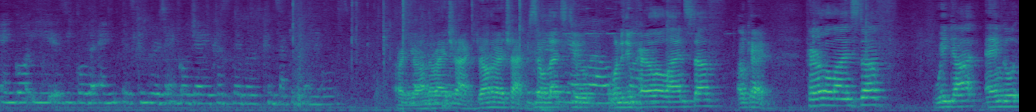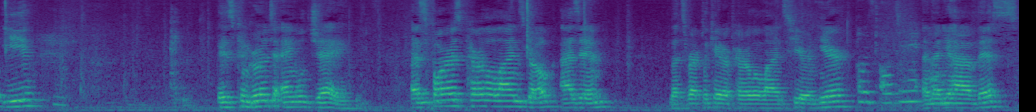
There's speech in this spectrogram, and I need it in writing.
angle E is equal to ang- is congruent to angle J because they're both consecutive angles? All right, you're on the right track. You're on the right track. So let's do, want to do parallel line stuff? Okay. Parallel line stuff, we got angle E is congruent to angle J. As far as parallel lines go, as in, let's replicate our parallel lines here and here. Oh, it's alternate. And then you have this,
